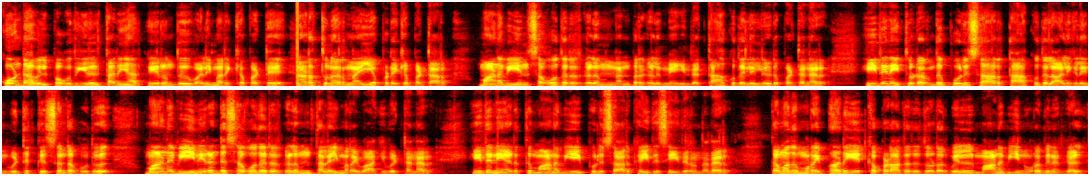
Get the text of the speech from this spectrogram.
கோண்டாவில் பகுதியில் தனியார் பேருந்து வழிமறைக்கப்பட்டு நடத்துனர் நையப்படைக்கப்பட்டார். மாணவியின் சகோதரர்களும் நண்பர்களுமே இந்த தாக்குதலில் ஈடுபட்டனர். இதனைத் தொடர்ந்து போலீசார் தாக்குதலாளிகளின் வீட்டிற்கு சென்றபோது மாணவியின் இரண்டு சகோதரர்களும் தலைமறைவாகிவிட்டனர். இதனை அடுத்து மாணவியை போலீசார் கைது செய்திருந்தனர். தமது முறைப்பாடு ஏற்கப்படாதது தொடர்பில் மாணவியின் உறவினர்கள்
